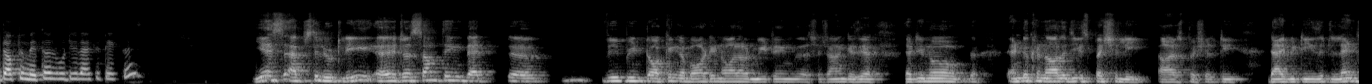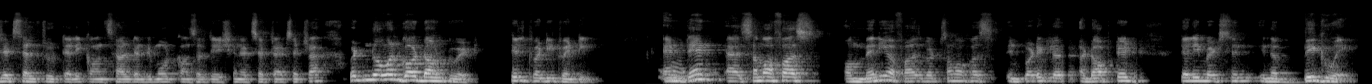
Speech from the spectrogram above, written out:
Dr. Mithal, would you like to take this? Yes, absolutely. Uh, it was something that uh, we've been talking about in all our meetings. Uh, Shashank is here. That you know, endocrinology, especially our specialty, diabetes, it lends itself to teleconsult and remote consultation, etc., etc. But no one got down to it till 2020, and then uh, some of us, or many of us, but some of us in particular, adopted telemedicine in a big way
